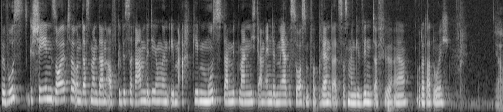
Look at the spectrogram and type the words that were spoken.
bewusst geschehen sollte und dass man dann auf gewisse Rahmenbedingungen eben Acht geben muss, damit man nicht am Ende mehr Ressourcen verbrennt, als dass man gewinnt dafür ja, oder dadurch ja,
